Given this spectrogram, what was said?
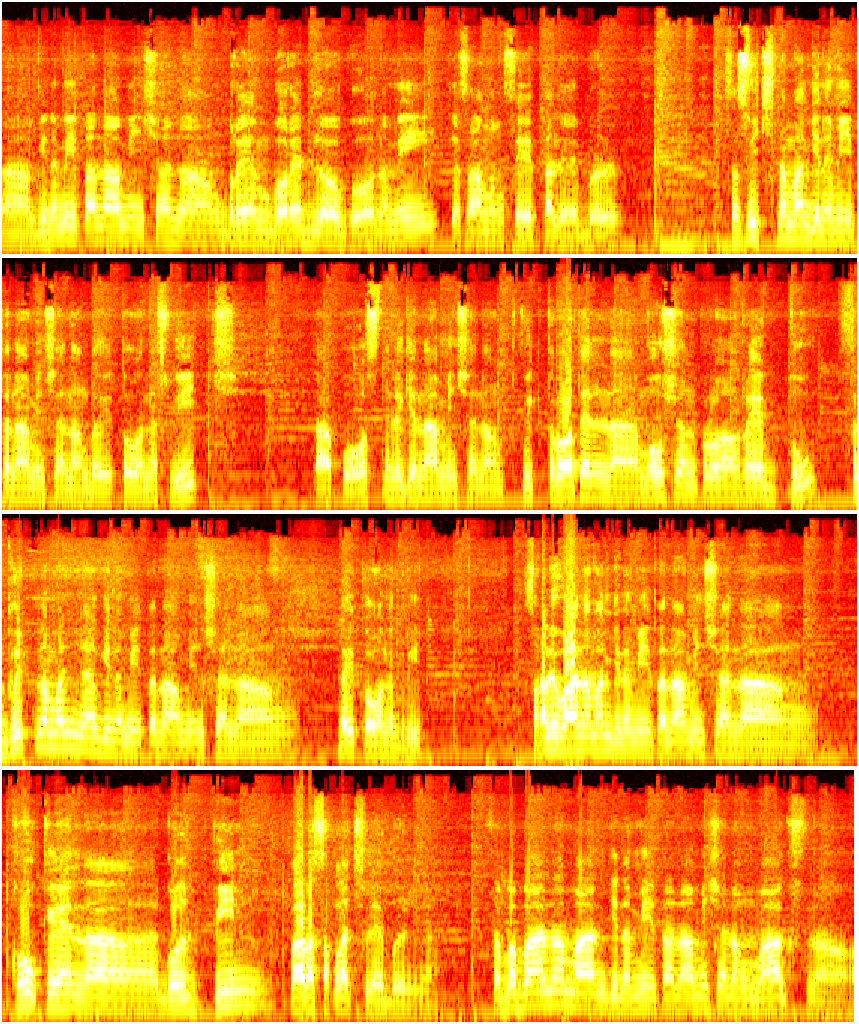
na ginamitan namin siya ng Brembo red logo na may kasamang seta lever. Sa switch naman, ginamitan namin siya ng Daytona switch. Tapos, nilagyan namin siya ng quick throttle na Motion Pro Rev 2. Sa grip naman niya, ginamitan namin siya ng Daytona grip. Sa kaliwa naman, ginamitan namin siya ng Koken na gold pin para sa clutch lever niya. Sa baba naman, ginamitan namin siya ng mags na,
